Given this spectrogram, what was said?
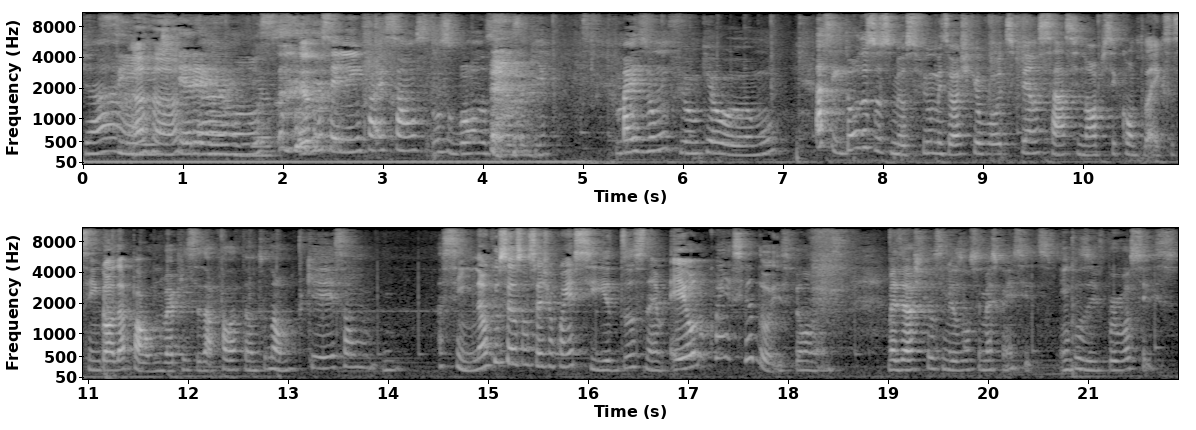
Já? Sim, Aham. queremos. Ai. Eu não sei nem quais são os, os bônus aqui. Mas um filme que eu amo. Assim, todos os meus filmes eu acho que eu vou dispensar a sinopse complexa, assim, igual a da Paula. Não vai precisar falar tanto, não. Porque são. Assim, não que os seus não sejam conhecidos, né? Eu não conhecia dois, pelo menos. Mas eu acho que os meus vão ser mais conhecidos. Inclusive por vocês.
